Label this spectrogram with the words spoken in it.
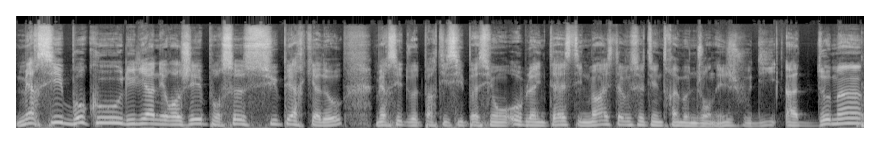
Merci beaucoup Liliane et Roger pour ce super cadeau. Merci de votre participation au blind test. Il me reste à vous souhaiter une très bonne journée. Je vous dis à demain.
